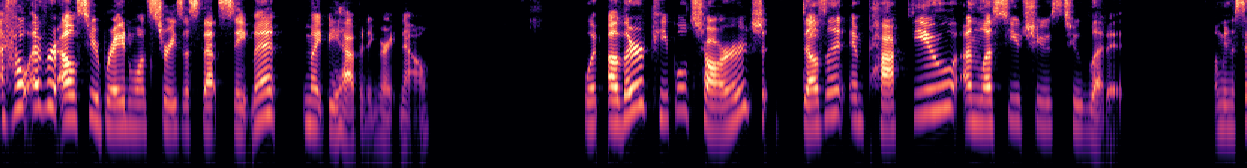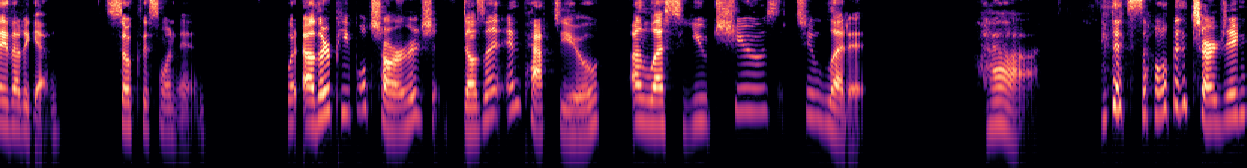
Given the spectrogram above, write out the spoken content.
however else your brain wants to resist that statement might be happening right now. What other people charge doesn't impact you unless you choose to let it. I'm going to say that again. Soak this one in. What other people charge doesn't impact you unless you choose to let it. Ha. someone charging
